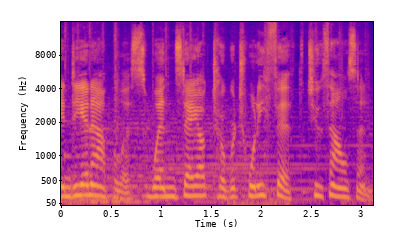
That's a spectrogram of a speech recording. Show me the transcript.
Indianapolis, Wednesday, October 25th, 2000.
